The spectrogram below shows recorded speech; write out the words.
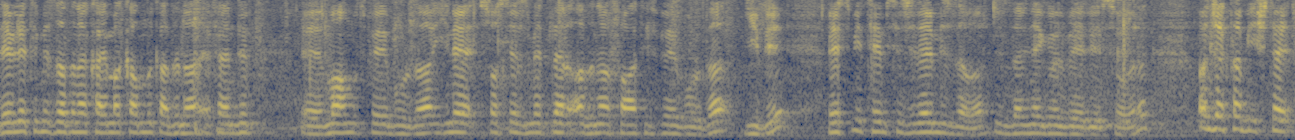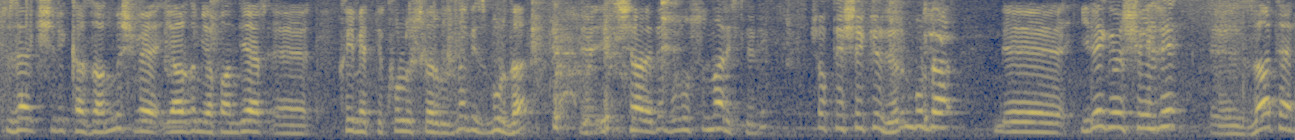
devletimiz adına, kaymakamlık adına efendim e, Mahmut Bey burada. Yine sosyal hizmetler adına Fatih Bey burada gibi resmi temsilcilerimiz de var. Bizler İnegöl Belediyesi olarak. Ancak tabii işte tüzel kişilik kazanmış ve yardım yapan diğer e, kıymetli kuruluşlarımızla biz burada e, istişarede bulunsunlar istedik. Çok teşekkür ediyorum. Burada e, İnegöl şehri e, zaten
